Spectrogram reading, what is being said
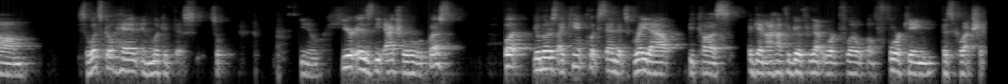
Um, so let's go ahead and look at this. So, you know, here is the actual request, but you'll notice I can't click send, it's grayed out because again, I have to go through that workflow of forking this collection.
